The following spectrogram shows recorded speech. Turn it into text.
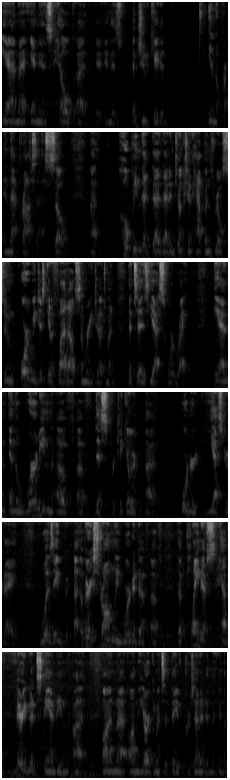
and, uh, and is held uh, and is adjudicated in, the, in that process. So uh, hoping that uh, that injunction happens real soon or we just get a flat out summary judgment that says yes, we're right and and the wording of of this particular uh, order yesterday was a, a very strongly worded of, of the plaintiffs have very good standing uh, on uh, on the arguments that they've presented in the in the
